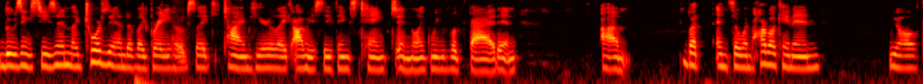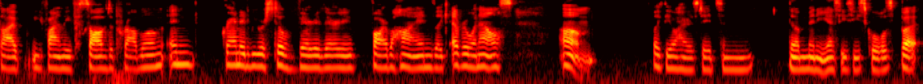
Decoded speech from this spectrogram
losing season like towards the end of like Brady Hoke's like time here like obviously things tanked and like we looked bad and um but and so when harbaugh came in we all thought we finally solved the problem and granted we were still very very far behind like everyone else um like the ohio states and the many sec schools but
